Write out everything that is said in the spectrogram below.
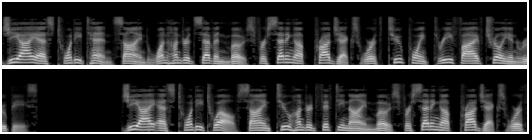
GIS 2010 signed 107 MOS for setting up projects worth 2.35 trillion rupees. GIS 2012 signed 259 MOS for setting up projects worth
